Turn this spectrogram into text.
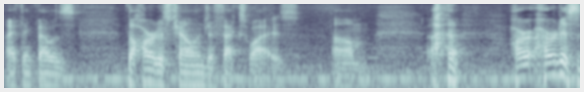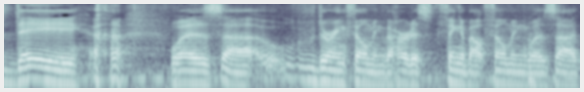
I think that was the hardest challenge effects wise. Um, hard, hardest day was uh, during filming. The hardest thing about filming was uh,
